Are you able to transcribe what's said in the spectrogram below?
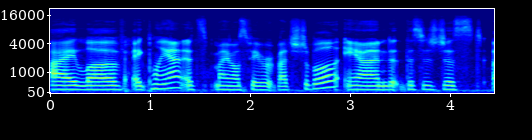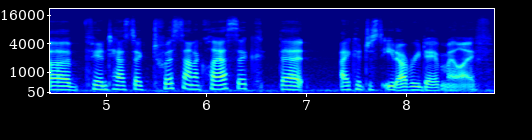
I love eggplant. It's my most favorite vegetable, and this is just a fantastic twist on a classic that I could just eat every day of my life.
